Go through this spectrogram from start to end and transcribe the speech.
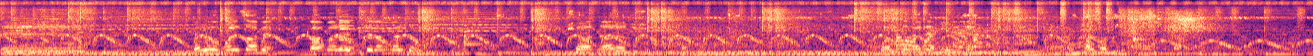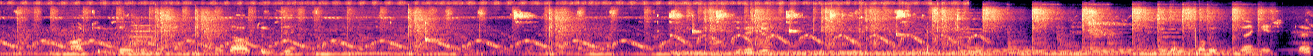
dön Merhaba polis abi. Kameraya bir selam ver de. Şu an ne ara düştün? Vallahi var ya öleceğim. Kalmadı. Arthur bize öldü. Ya da Arthur bizi Güvecim. Baba üstünden geçtiler.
